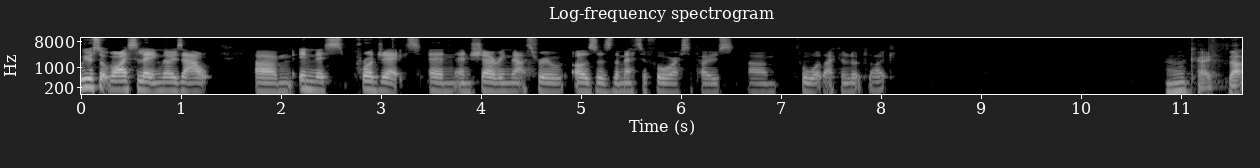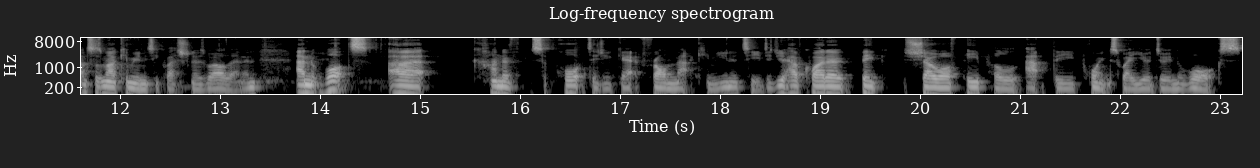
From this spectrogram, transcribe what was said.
we were sort of isolating those out um, in this project and, and sharing that through us as the metaphor, I suppose, um, for what that can look like. Okay, that answers my community question as well. Then, and and what uh, kind of support did you get from that community? Did you have quite a big show of people at the points where you were doing the walks?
